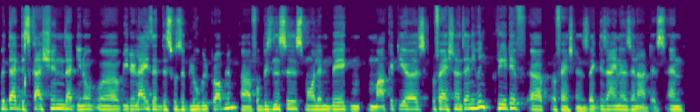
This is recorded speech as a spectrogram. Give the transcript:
with that discussion that you know uh, we realized that this was a global problem uh, for businesses small and big marketeers professionals and even creative uh, professionals like designers and artists. And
